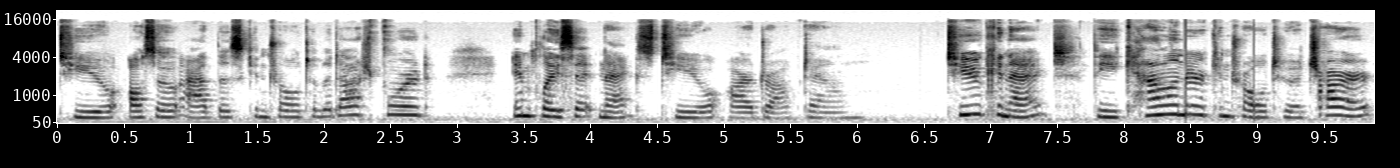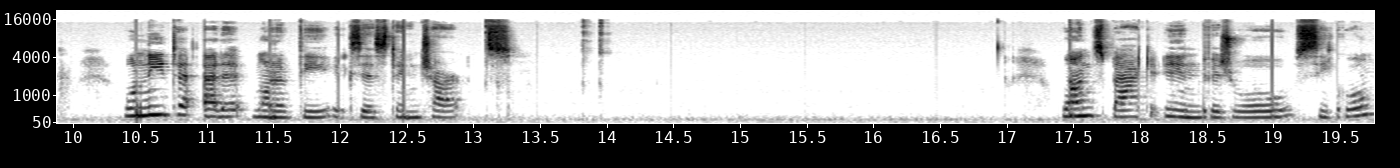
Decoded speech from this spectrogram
to also add this control to the dashboard and place it next to our dropdown. To connect the calendar control to a chart, we'll need to edit one of the existing charts. Once back in Visual SQL,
